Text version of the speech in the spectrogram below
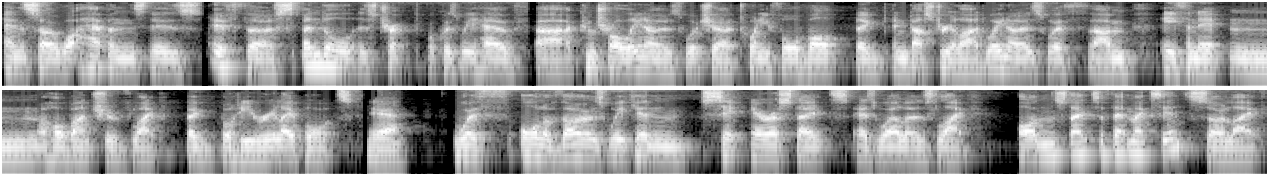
and so what happens is if the spindle is tripped because we have uh, Controllinos, which are twenty-four volt big industrial Arduinos with um, Ethernet and a whole bunch of like big booty relay ports Yeah. With all of those, we can set error states as well as like on states, if that makes sense. So like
